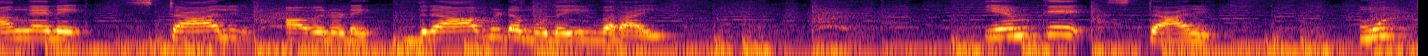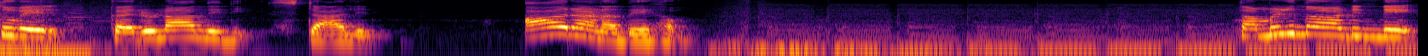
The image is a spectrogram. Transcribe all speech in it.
അങ്ങനെ സ്റ്റാലിൻ അവരുടെ ദ്രാവിഡ മുതയിൽവറായി എം കെ സ്റ്റാലിൻ മുത്തുവേൽ കരുണാനിധി സ്റ്റാലിൻ ആരാണ് അദ്ദേഹം? തമിഴ്നാടിന്റെ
